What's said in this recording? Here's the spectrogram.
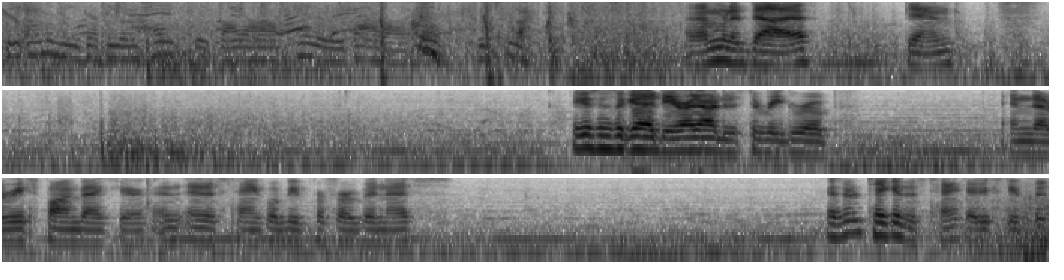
The enemies are being halted by our artillery barrage. Retreat. And I'm gonna die. Again. I think it's a good idea right now just to regroup. And uh, respawn back here. And, and this tank would be preferably nice. Guys are taking this tank? Are you stupid?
